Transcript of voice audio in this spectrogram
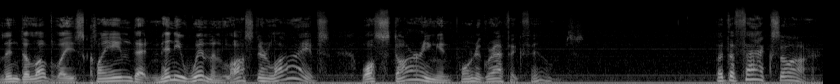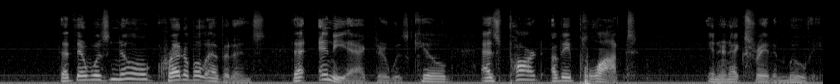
Linda Lovelace claimed that many women lost their lives while starring in pornographic films. But the facts are that there was no credible evidence that any actor was killed as part of a plot in an X-rated movie.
